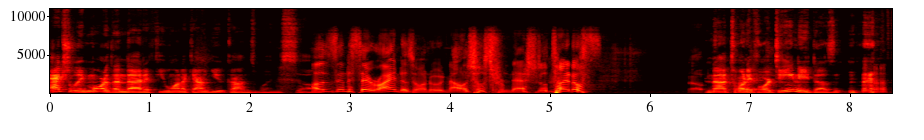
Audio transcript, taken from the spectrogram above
Actually, more than that if you want to count UConn's wins. So. I was gonna say Ryan doesn't want to acknowledge those from national titles. No. Not 2014, he doesn't.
